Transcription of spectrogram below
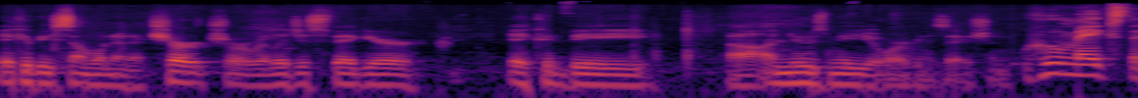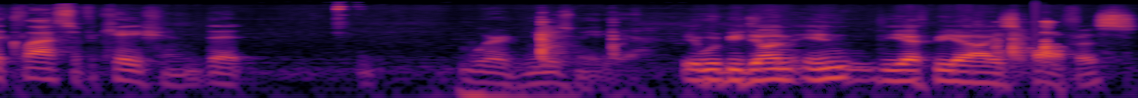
it could be someone in a church or a religious figure, it could be uh, a news media organization. Who makes the classification that we're news media? It would be done in the FBI's office,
